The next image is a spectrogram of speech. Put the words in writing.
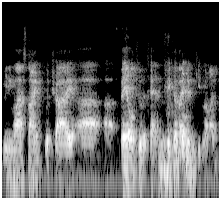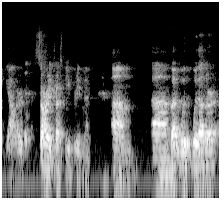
meeting last night, which I uh, uh, failed to attend because I didn't keep my calendar. Sorry, Trustee Friedman. Um, um, but with, with other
